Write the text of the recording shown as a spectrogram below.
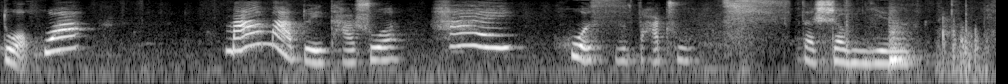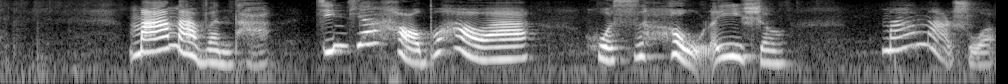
朵花。妈妈对他说：“嗨！”霍斯发出“嘶”的声音。妈妈问他：“今天好不好啊？”霍斯吼了一声。妈妈说：“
